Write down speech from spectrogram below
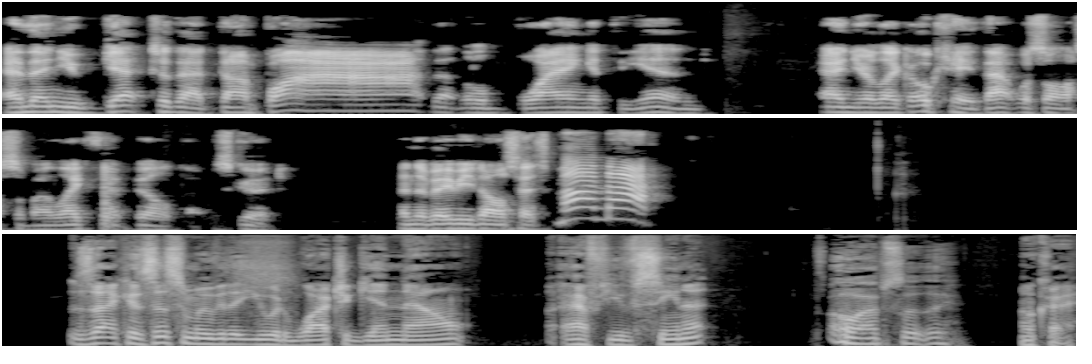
And then you get to that dump, wah, that little bwang at the end, and you're like, okay, that was awesome. I like that build. That was good. And the baby doll says, "Mama." Zach, is this a movie that you would watch again now after you've seen it? oh, absolutely. Okay.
